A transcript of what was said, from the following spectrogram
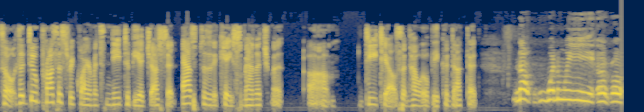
So the due process requirements need to be adjusted as to the case management um, details and how it will be conducted. Now, when we uh, uh,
